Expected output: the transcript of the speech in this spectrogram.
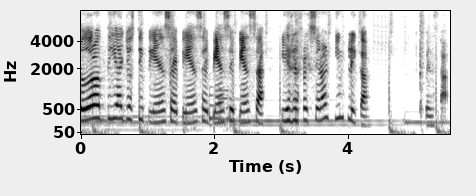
todos los días yo estoy piensa y piensa y piensa y piensa. Y reflexionar, ¿qué implica? Pensar.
